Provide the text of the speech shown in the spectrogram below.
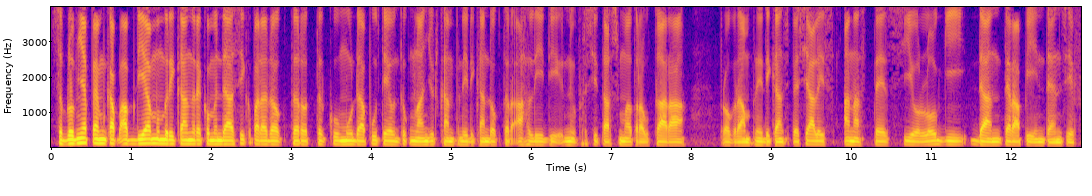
Sebelumnya Pemkap Abdia memberikan rekomendasi kepada dokter Teku Muda Putih untuk melanjutkan pendidikan dokter ahli di Universitas Sumatera Utara, program pendidikan spesialis anestesiologi dan terapi intensif.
